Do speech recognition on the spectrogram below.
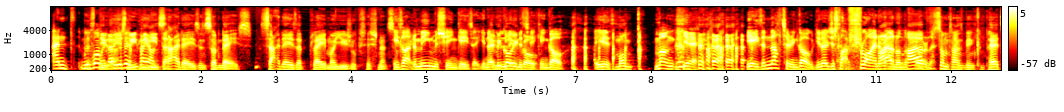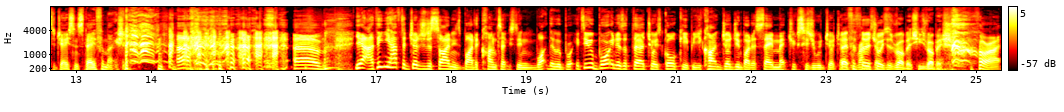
and we won. do You I used to. We- play we on need that. Saturdays and Sundays. Saturdays I'd play my usual position. At He's like the mean machine geezer, you know, Let the me go in lunatic goal. in goal. He is monk. monk, yeah, yeah. He's a nutter in goal. You know, just like flying around I've, on the floor I've and that. sometimes been compared to Jason Statham, actually. um, yeah, I think you have to judge the signings by the context in what they were brought. If they were brought in as a third choice goalkeeper, you can't judge him by the same metrics as you would judge. But if the third choice is rubbish, he's rubbish. all right,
